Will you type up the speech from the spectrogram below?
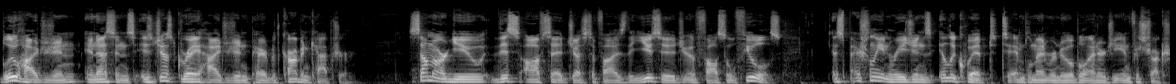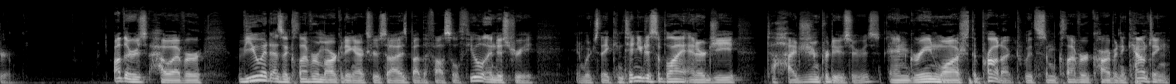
Blue hydrogen, in essence, is just gray hydrogen paired with carbon capture. Some argue this offset justifies the usage of fossil fuels, especially in regions ill equipped to implement renewable energy infrastructure. Others, however, view it as a clever marketing exercise by the fossil fuel industry, in which they continue to supply energy to hydrogen producers and greenwash the product with some clever carbon accounting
